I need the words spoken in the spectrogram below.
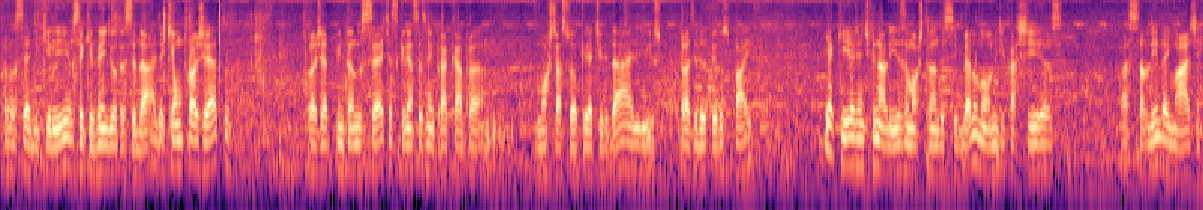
para você adquirir, você que vem de outra cidade. Aqui é um projeto projeto Pintando Sete, as crianças vêm para cá para mostrar sua criatividade, trazida pelos pais. E aqui a gente finaliza mostrando esse belo nome de Caxias, essa linda imagem.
